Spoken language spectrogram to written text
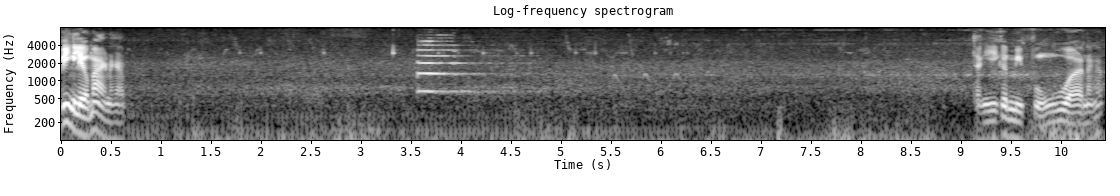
วิ่งเร็วมากนะครับ ทางนี้ก็มีฝูงวัวนะครับ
